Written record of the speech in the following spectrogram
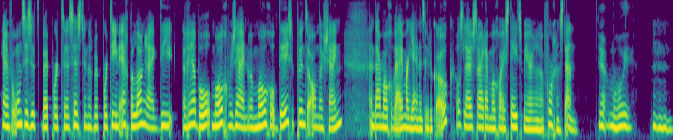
Ja, en voor ons is het bij port eh, 26, bij port 10 echt belangrijk. Die rebel mogen we zijn. We mogen op deze punten anders zijn. En daar mogen wij, maar jij natuurlijk ook als luisteraar, daar mogen wij steeds meer eh, voor gaan staan. Ja, mooi.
